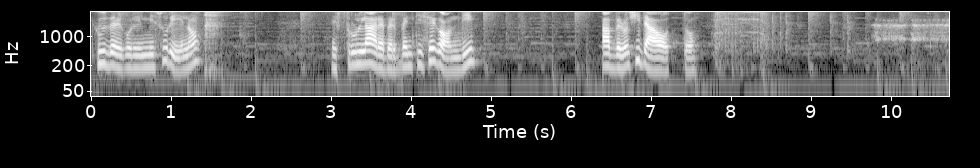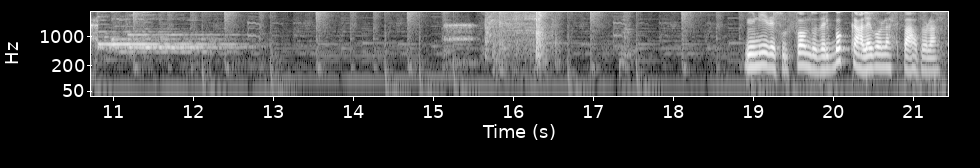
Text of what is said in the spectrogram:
Chiudere con il misurino e frullare per 20 secondi a velocità 8. Riunire sul fondo del boccale con la spatola.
